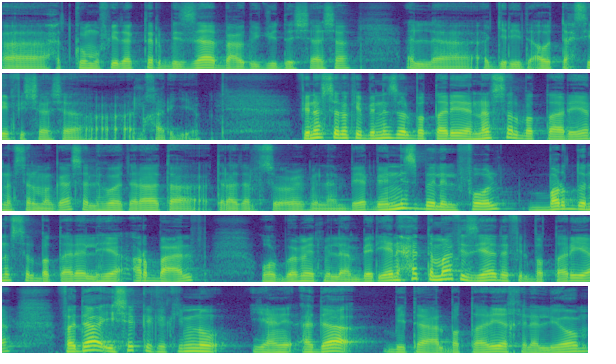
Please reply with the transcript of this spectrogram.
آه حتكون مفيدة أكتر بالذات بعد وجود الشاشة الجديدة أو التحسين في الشاشة الخارجية. في نفس الوقت بالنسبة للبطارية نفس البطارية نفس المقاس اللي هو 3 3700 ملي أمبير. بالنسبة لل Fold برضه نفس البطارية اللي هي 4400 ملي أمبير. يعني حتى ما في زيادة في البطارية فده يشككك إنه يعني الأداء بتاع البطارية خلال اليوم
